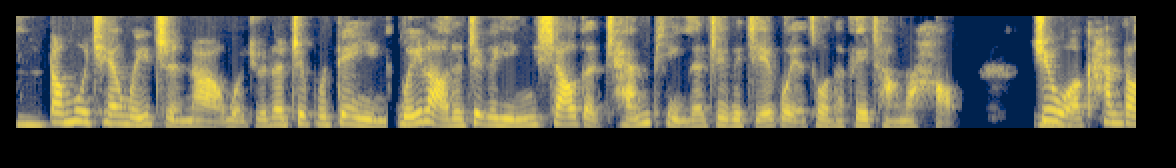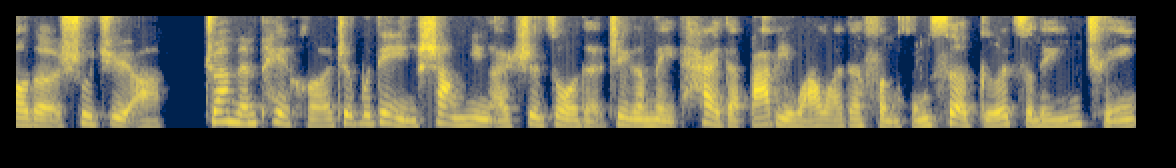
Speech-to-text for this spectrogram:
嗯，到目前为止呢，我觉得这部电影围绕着这个营销的产品的这个结果也做得非常的好。据我看到的数据啊，专门配合这部电影上映而制作的这个美泰的芭比娃娃的粉红色格子连衣裙，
